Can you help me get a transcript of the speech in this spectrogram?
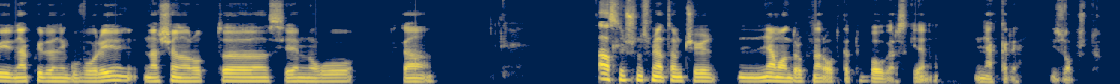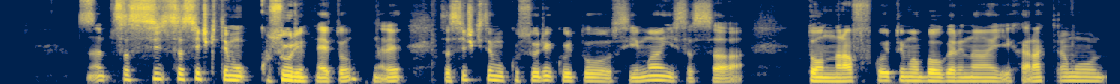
и някой да ни говори, нашия народ а, си е много така... Аз лично смятам, че няма друг народ като българския някъде изобщо. С, с всичките му косури, ето, нали, с всичките му косури, които си има и с а, тон нрав, който има българина и характера му,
